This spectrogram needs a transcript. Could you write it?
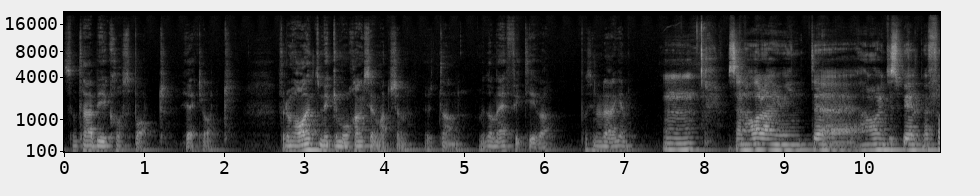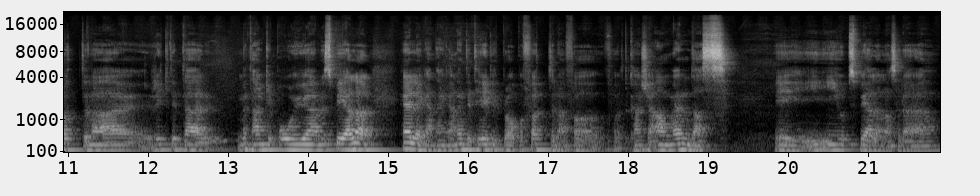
sånt här blir ju kostbart, helt klart. För de har inte mycket målchanser i matchen. Utan de är effektiva på sina lägen. Mm. Sen har han ju inte, han har ju inte spelat med fötterna riktigt där med tanke på hur Gävle spelar heller kan jag tänka. Han är inte tillräckligt bra på fötterna för, för att kanske användas i, i, i uppspelen och sådär.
